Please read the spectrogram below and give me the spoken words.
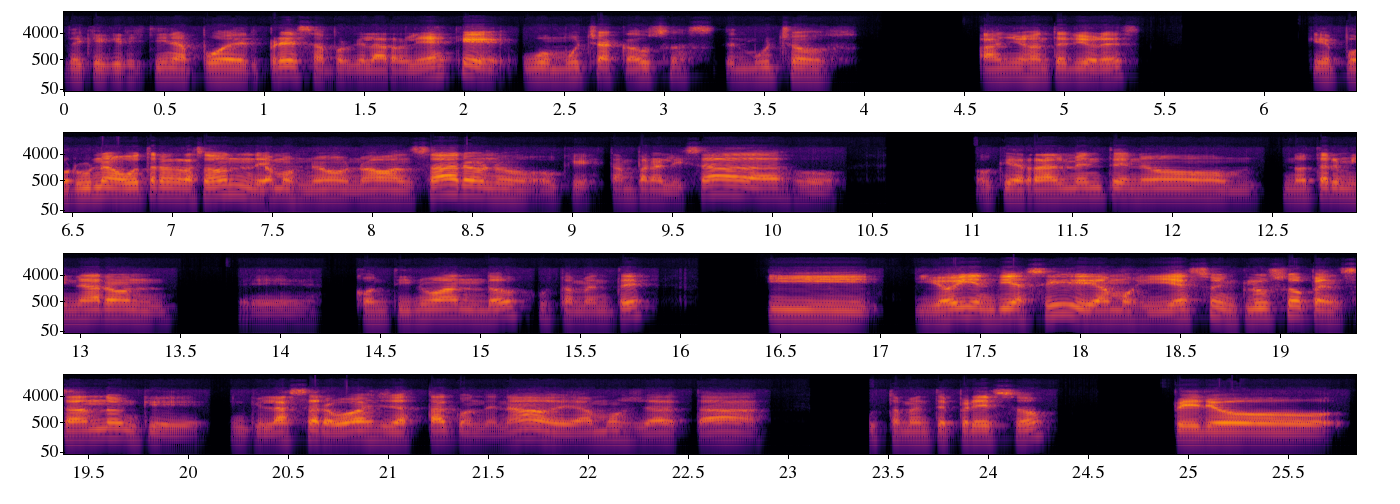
que Cristina puede ir presa, porque la realidad es que hubo muchas causas en muchos años anteriores que por una u otra razón, digamos, no, no avanzaron o, o que están paralizadas o, o que realmente no, no terminaron eh, continuando justamente. Y, y, hoy en día sí, digamos, y eso incluso pensando en que, en que Lázaro Báez ya está condenado, digamos, ya está justamente preso. Pero,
